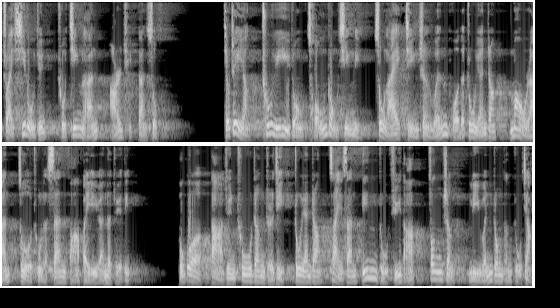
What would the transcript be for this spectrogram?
率西路军出金兰而取甘肃。就这样，出于一种从众心理，素来谨慎稳妥的朱元璋，贸然做出了三伐北元的决定。不过，大军出征之际，朱元璋再三叮嘱徐达、丰盛、李文忠等主将，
